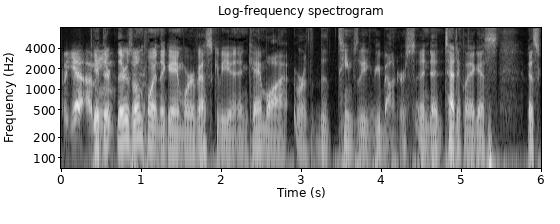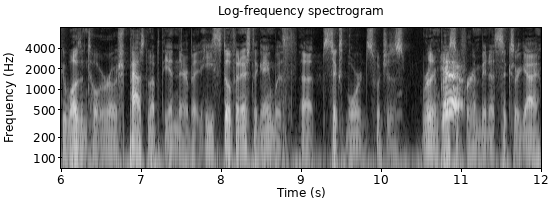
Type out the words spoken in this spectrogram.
but yeah, I yeah, mean, there, there's one point in the game where Vescovi and Nkamhoua were the team's leading rebounders, and, and technically, I guess Vescovi was until Roche passed him up at the end there, but he still finished the game with uh, six boards, which is really impressive Yeah. for him being a six three guy.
